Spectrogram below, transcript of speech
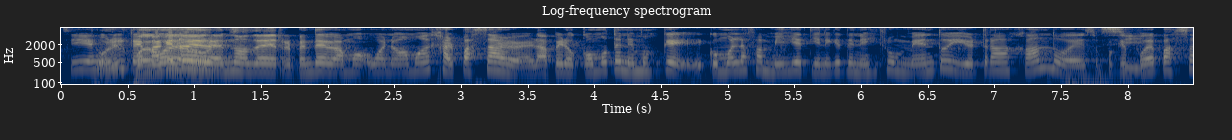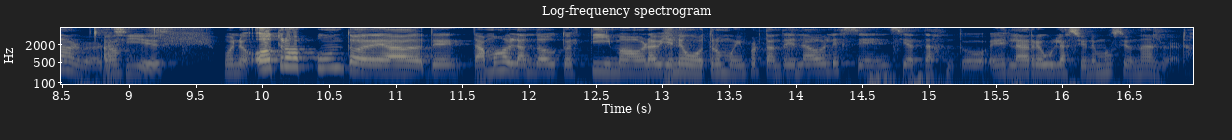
Sí, es un tema que de, no, de repente vamos, bueno, vamos a dejar pasar, ¿verdad? Pero cómo tenemos que, cómo la familia tiene que tener instrumentos y ir trabajando eso, porque puede pasar, ¿verdad? Así es. Bueno, otro punto de, estamos hablando de autoestima, ahora viene otro muy importante en la adolescencia, tanto es la regulación emocional, ¿verdad?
